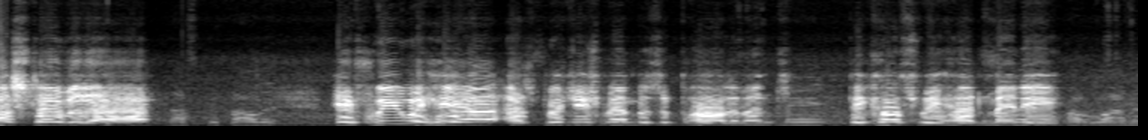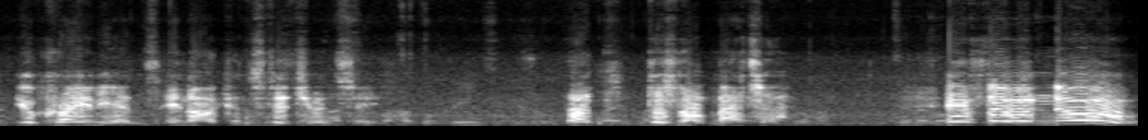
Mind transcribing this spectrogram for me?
asked over there if we were here as British members of Parliament because we had many Ukrainians in our constituency. That does not matter. If there were no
